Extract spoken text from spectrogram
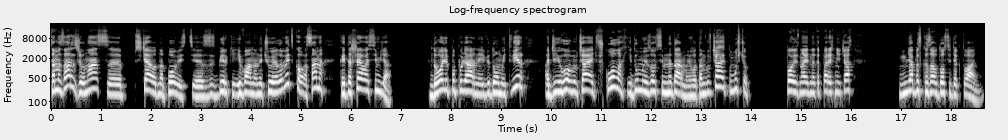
Саме зараз же у нас е, ще одна повість е, з збірки Івана Нечуя Левицького, а саме Кайдашева сім'я. Доволі популярний і відомий твір, адже його вивчають в школах, і думаю, зовсім недарма його там вивчають, тому що повість навіть на теперішній час, я би сказав, досить актуальна.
